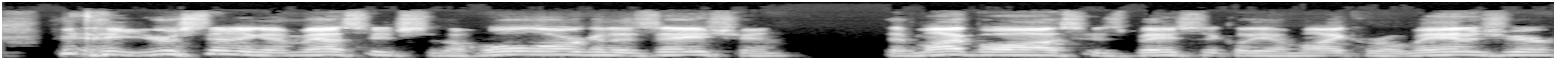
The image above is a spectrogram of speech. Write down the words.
You're sending a message to the whole organization that my boss is basically a micromanager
